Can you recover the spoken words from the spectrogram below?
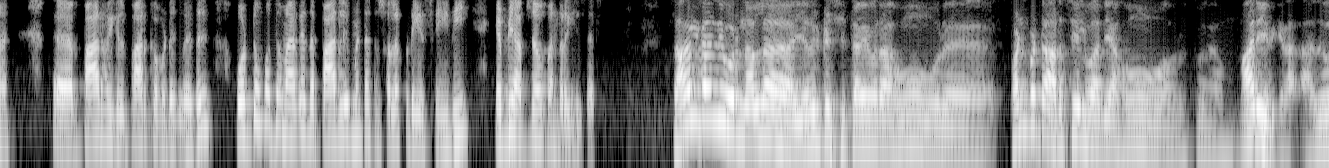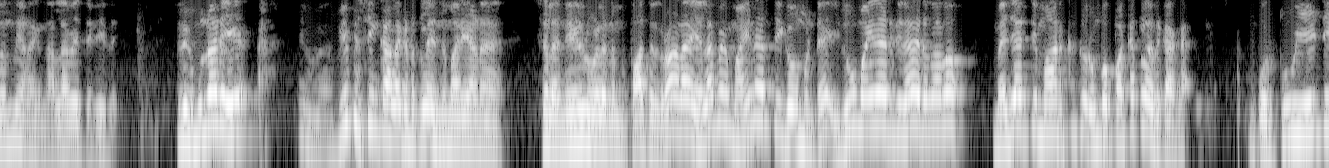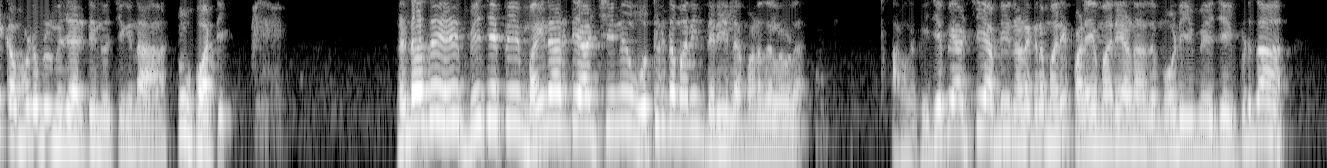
அஹ், பார்வைகள் பார்க்கப்படுகிறது. ஒட்டுமொத்தமாக இந்த பார்லிமெண்ட் அது சொல்லக்கூடிய செய்தி எப்படி அப்சர்வ் பண்றீங்க சார் ராகுல் காந்தி ஒரு நல்ல எதிர்க்கட்சி தலைவராகவும் ஒரு பண்பட்ட அரசியல்வாதியாகவும் அவர் மாறி இருக்கிறார் அது வந்து எனக்கு நல்லாவே தெரியுது. இதுக்கு முன்னாடி விபி சிங் காலகட்டத்தில் இந்த மாதிரியான சில நிகழ்வுகளை நம்ம பார்த்துருக்குறோம். ஆனால் எல்லாமே மைனாரிட்டி கவர்மெண்ட்டு இதுவும் மைனாரிட்டி தான். இருந்தாலும் மெஜாரிட்டி மார்க்குக்கு ரொம்ப பக்கத்தில் இருக்காங்க. ஒரு டூ எயிட்டி கம்ஃபர்டபுள் மெஜாரிட்டின்னு வச்சிங்கன்னா டூ ஃபார்ட்டி ரெண்டாவது பிஜேபி மைனாரிட்டி ஆட்சின்னு ஒத்துக்கிட்ட மாதிரியும் தெரியல மனதளவில். அவங்க பிஜேபி ஆட்சி அப்படி நடக்கிற மாதிரி பழைய மாதிரியான அது மோடி இமேஜ் இப்படிதான்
